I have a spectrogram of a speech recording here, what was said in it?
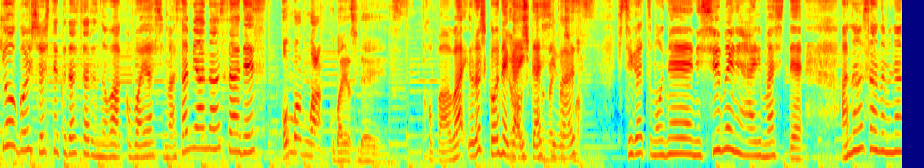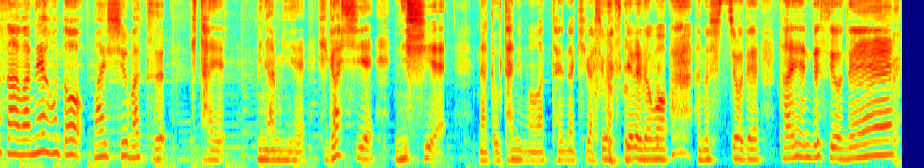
今日ご一緒してくださるのは小林正美アナウンサーです。こんばんは小林です。こんばんは。よろしくお願いいたします。7月もね2週目に入りましてアナウンサーの皆さんはね本当毎週末北へ南へ東へ西へなんか歌にもあったような気がしますけれども あの出張で大変ですよね。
